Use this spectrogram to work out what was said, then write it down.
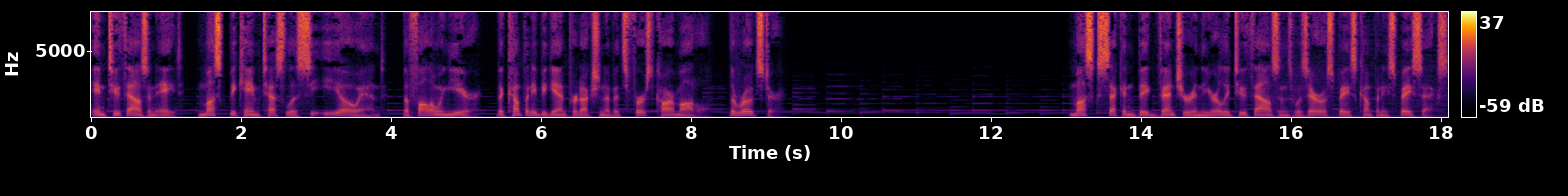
In 2008, Musk became Tesla's CEO and, the following year, the company began production of its first car model, the Roadster. Musk's second big venture in the early 2000s was aerospace company SpaceX,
